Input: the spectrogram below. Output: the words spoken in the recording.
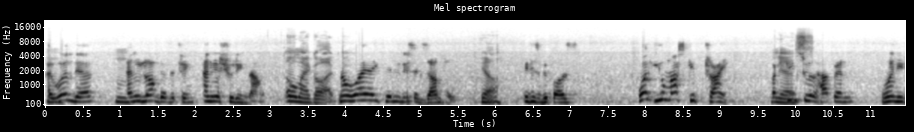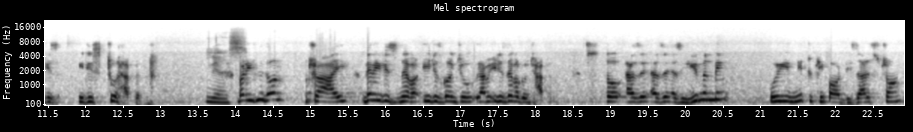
I hmm. went there hmm. and we logged everything and we are shooting now. Oh my God. Now, why I tell you this example? Yeah. It is because, well, you must keep trying, but Yes. things will happen when it is it is to happen. Yes. But if you don't try, then it is never it is going to I mean it is never going to happen. So as a as a, as a human being, we need to keep our desire strong.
